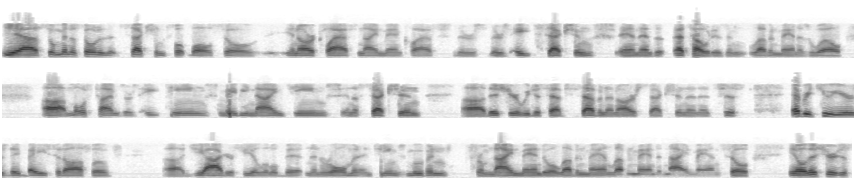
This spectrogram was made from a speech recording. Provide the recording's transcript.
Yeah, so Minnesota's at section football. So in our class, nine man class, there's there's eight sections, and that's how it is in eleven man as well. Uh, most times there's eight teams, maybe nine teams in a section. Uh, this year we just have seven in our section, and it's just every two years they base it off of uh, geography a little bit and enrollment and teams moving from nine man to 11 man, 11 man to nine man. So, you know, this year just,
